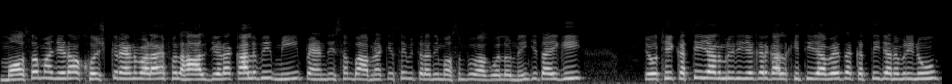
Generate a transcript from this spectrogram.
ਮੌਸਮ ਆ ਜਿਹੜਾ ਉਹ ਖੁਸ਼ਕ ਰਹਿਣ ਵਾਲਾ ਹੈ। ਫਿਲਹਾਲ ਜਿਹੜਾ ਕੱਲ ਵੀ ਮੀਂਹ ਪੈਣ ਦੀ ਸੰਭਾਵਨਾ ਕਿਸੇ ਵੀ ਤਰ੍ਹਾਂ ਦੀ ਮੌਸਮ ਵਿਭਾਗ ਵੱਲੋਂ ਨਹੀਂ ਜਤਾਈ ਗਈ। ਤੇ ਉੱਥੇ 31 ਜਨਵਰੀ ਦੀ ਜੇਕਰ ਗੱਲ ਕੀਤੀ ਜਾਵੇ ਤਾਂ 31 ਜਨਵਰੀ ਨੂੰ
